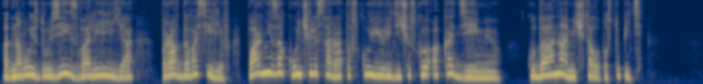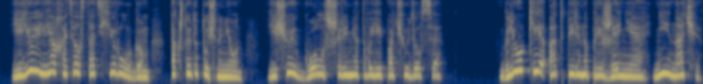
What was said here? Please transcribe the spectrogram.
Одного из друзей звали Илья, правда Васильев. Парни закончили Саратовскую юридическую академию, куда она мечтала поступить. Ее Илья хотел стать хирургом, так что это точно не он. Еще и голос Шереметова ей почудился. Глюки от перенапряжения, не иначе.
